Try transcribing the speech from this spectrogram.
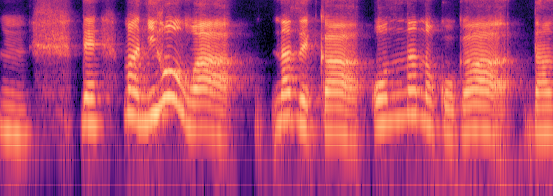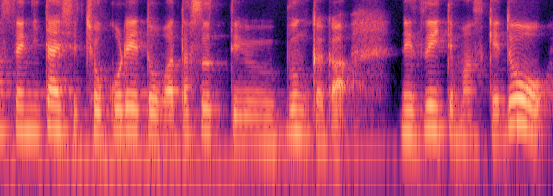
うん。で、まあ、日本はなぜか女の子が男性に対してチョコレートを渡すっていう文化が根付いてますけど、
